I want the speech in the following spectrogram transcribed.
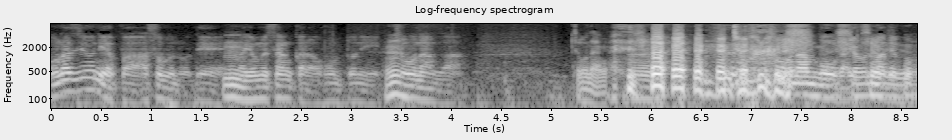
同じようにやっぱ遊ぶので、うん。まあ、嫁さんから本当にうん。長男が、長男。うん。長男坊がいつまでも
